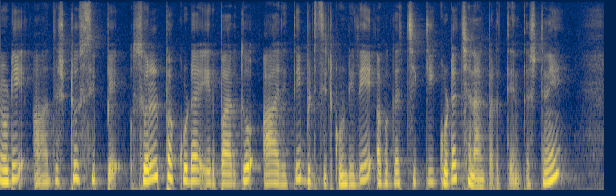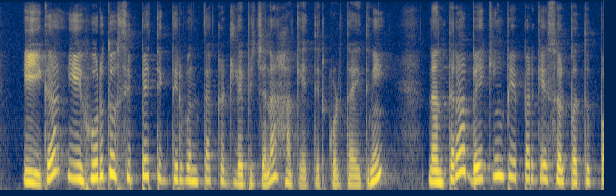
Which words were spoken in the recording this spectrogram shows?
ನೋಡಿ, ಆದಷ್ಟು ಸಿಪ್ಪೆ ಸ್ವಲ್ಪ ಕೂಡ ಇರಬಾರ್ದು. ಆ ರೀತಿ ಬಿಡಿಸಿಟ್ಕೊಂಡಿರಿ. ಆವಾಗ ಚಿಕ್ಕಿ ಕೂಡ ಚೆನ್ನಾಗಿ ಬರುತ್ತೆ ಅಂತಷ್ಟೇ ಈಗ ಈ ಹುರಿದು ಸಿಪ್ಪೆ ತೆಗೆದಿರುವಂಥ ಕಡಲೆ ಬೀಜನ ಹಾಗೆ ಎತ್ತಿಟ್ಕೊಳ್ತಾ ಇದ್ದೀನಿ. ನಂತರ ಬೇಕಿಂಗ್ ಪೇಪರ್ಗೆ ಸ್ವಲ್ಪ ತುಪ್ಪ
